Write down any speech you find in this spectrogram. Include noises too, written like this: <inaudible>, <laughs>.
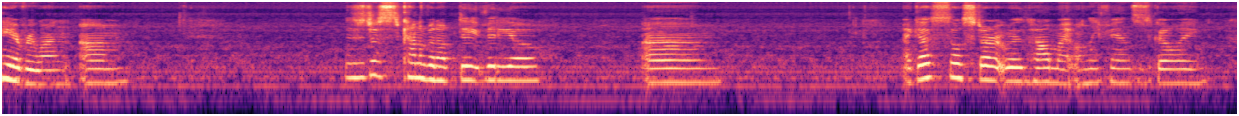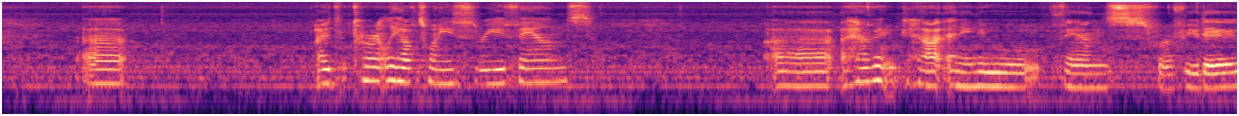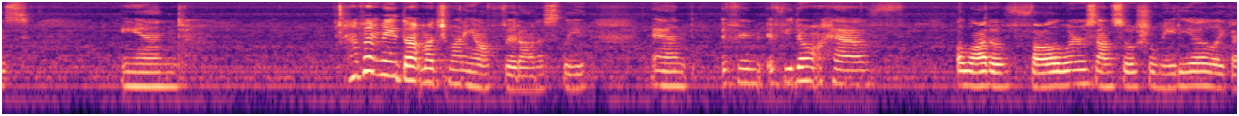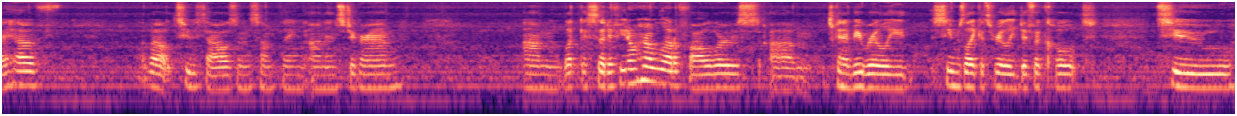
Hey everyone, um, this is just kind of an update video. Um, I guess I'll start with how my OnlyFans is going. Uh, I currently have 23 fans. Uh, I haven't had any new fans for a few days, and haven't made that much money off it, honestly. And if you if you don't have a lot of followers on social media, like I have about 2,000 something on Instagram. Um, like I said, if you don't have a lot of followers, um, it's going to be really, seems like it's really difficult to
